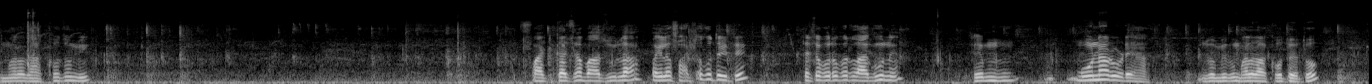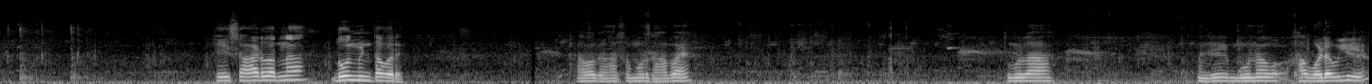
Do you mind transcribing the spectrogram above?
तुम्हाला दाखवतो मी. फाटकाच्या बाजूला पहिलं फाटक होतं इथे. त्याच्याबरोबर लागून आहे. हे मोना रोड आहे हा जो मी तुम्हाला दाखवतोय तो. हे शहाडवरनं दोन मिनिटावर आहे. हा बघा हा समोर धाबा आहे. तुम्हाला म्हणजे मोना हा वडवली आहे.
